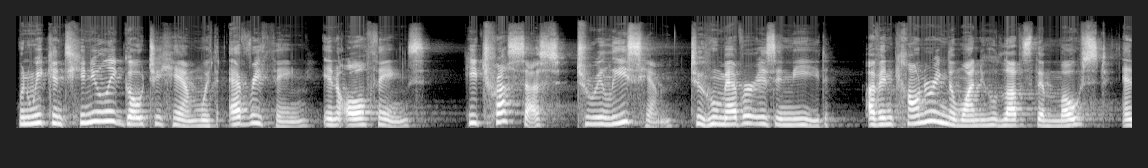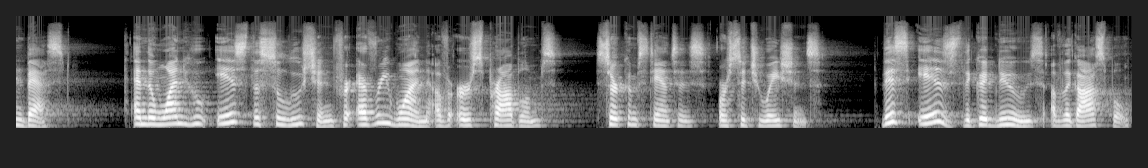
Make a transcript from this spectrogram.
When we continually go to Him with everything in all things, He trusts us to release Him to whomever is in need of encountering the one who loves them most and best, and the one who is the solution for every one of earth's problems, circumstances, or situations. This is the good news of the gospel.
